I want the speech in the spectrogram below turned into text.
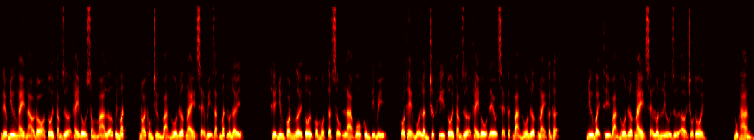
nếu như ngày nào đó tôi tắm rửa thay đồ xong mà lỡ quên mất, nói không chừng bản hôn nước này sẽ bị giặt mất luôn đấy. Thế nhưng con người tôi có một tật xấu là vô cùng tỉ mỉ, có thể mỗi lần trước khi tôi tắm rửa thay đồ đều sẽ cất bản hôn nước này cẩn thận. Như vậy thì bản hôn nước này sẽ luôn lưu giữ ở chỗ tôi. Mục hàn,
